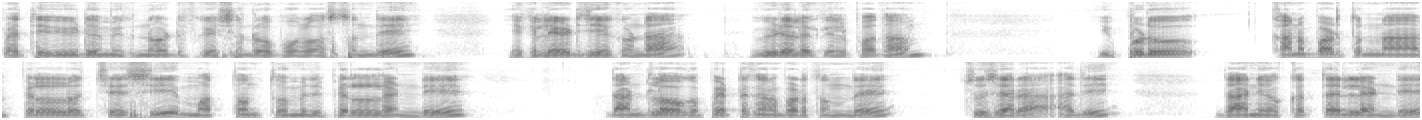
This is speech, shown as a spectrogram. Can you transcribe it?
ప్రతి వీడియో మీకు నోటిఫికేషన్ రూపంలో వస్తుంది. ఇక లేట్ చేయకుండా వీడియోలోకి వెళ్ళిపోదాం. ఇప్పుడు కనపడుతున్న పిల్లలు వచ్చేసి మొత్తం తొమ్మిది పిల్లలండి. దాంట్లో ఒక పెట్ట కనపడుతుంది. చూసారా? అది దాని యొక్క తల్లి అండి.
